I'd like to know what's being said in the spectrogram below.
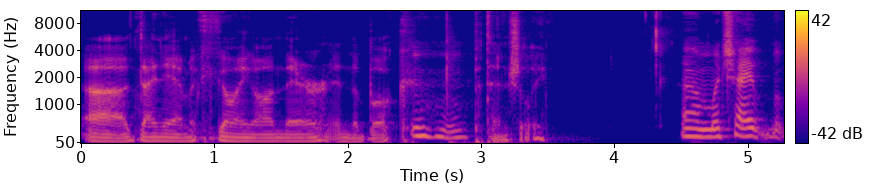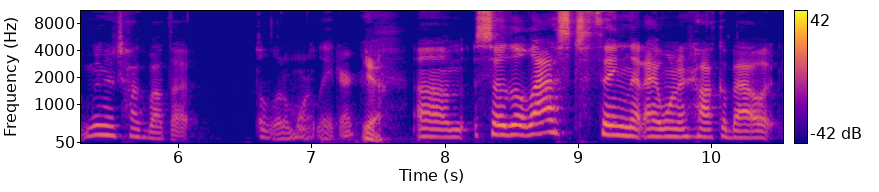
uh, dynamic going on there in the book Mm-hmm. potentially. Um, which I, I'm going to talk about that a little more later. Yeah. Um, So the last thing that I want to talk about,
